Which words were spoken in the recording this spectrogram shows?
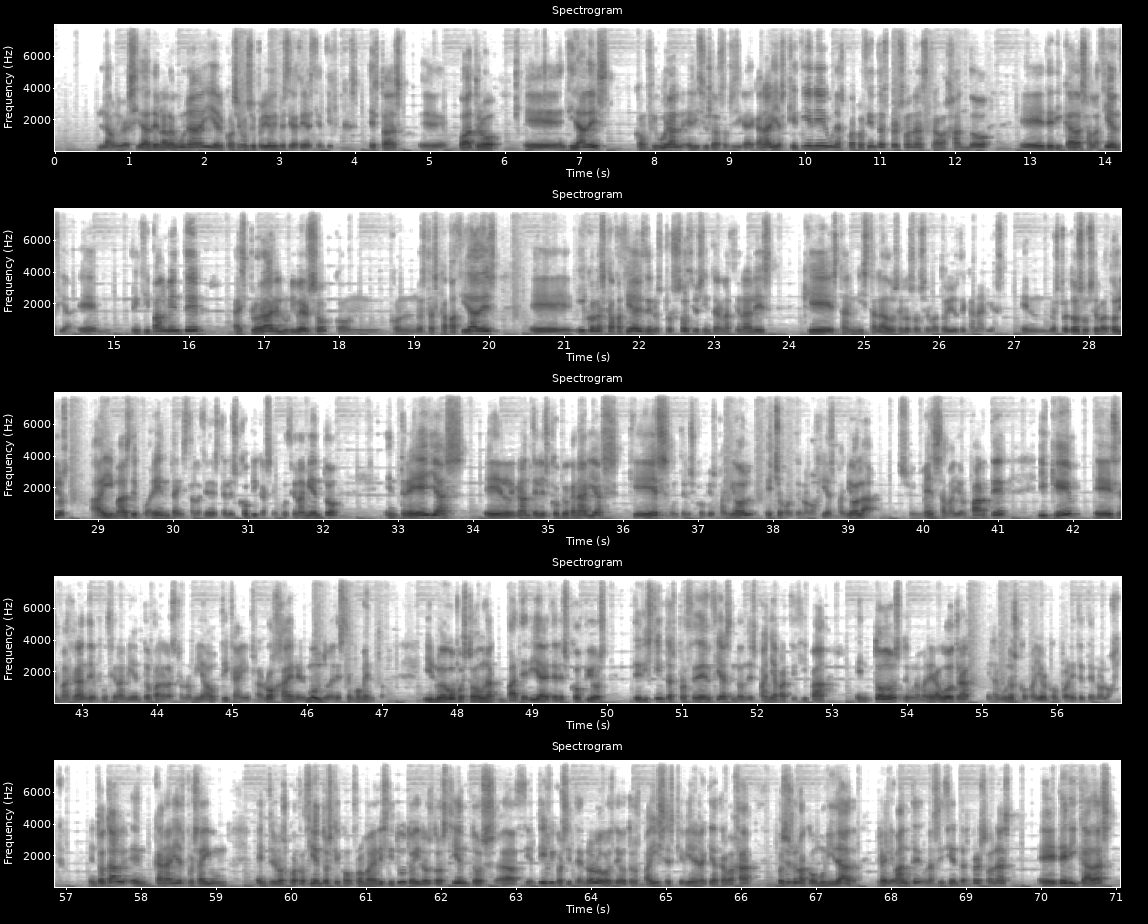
la Universidad de La Laguna y el Consejo Superior de Investigaciones Científicas. Estas eh, cuatro entidades configuran el Instituto de Astrofísica de Canarias, que tiene unas 400 personas trabajando dedicadas a la ciencia, principalmente a explorar el universo con, nuestras capacidades eh, y con las capacidades de nuestros socios internacionales que están instalados en los observatorios de Canarias. En nuestros dos observatorios hay más de 40 instalaciones telescópicas en funcionamiento, entre ellas el Gran Telescopio Canarias, que es un telescopio español hecho con tecnología española, su inmensa mayor parte, y que es el más grande en funcionamiento para la astronomía óptica e infrarroja en el mundo en este momento. Y luego, pues toda una batería de telescopios de distintas procedencias en donde España participa en todos, de una manera u otra, en algunos con mayor componente tecnológica. En total, en Canarias, pues hay un, entre los 400 que conforman el instituto y los 200 uh, científicos y tecnólogos de otros países que vienen aquí a trabajar, pues es una comunidad relevante, unas 600 personas eh, dedicadas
